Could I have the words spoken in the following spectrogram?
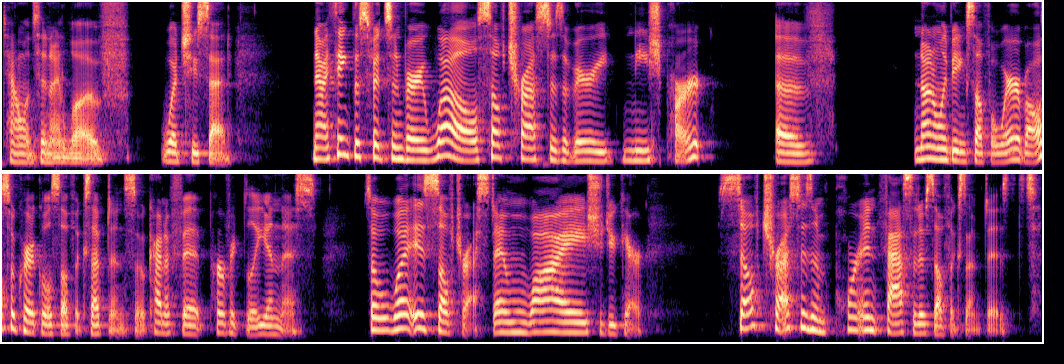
talented. I love what she said. Now, I think this fits in very well. Self trust is a very niche part of not only being self aware, but also critical self acceptance. So it kind of fit perfectly in this. So, what is self trust and why should you care? Self trust is an important facet of self acceptance.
